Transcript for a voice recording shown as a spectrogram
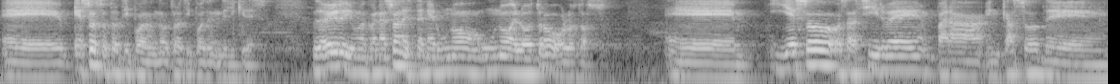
Eh, eso es otro tipo, otro tipo de, liquidez. O sea, una combinación es tener uno, uno, el otro o los dos. Eh, y eso, o sea, sirve para en caso de,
